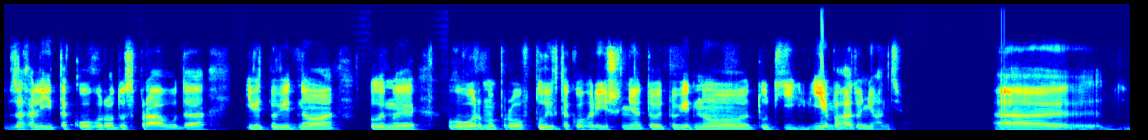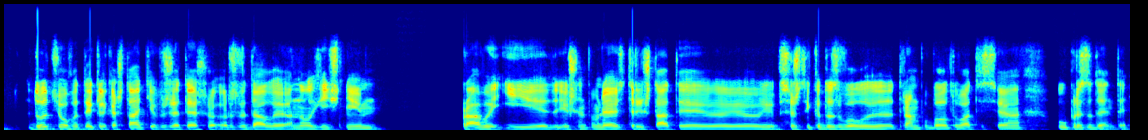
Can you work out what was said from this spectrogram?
взагалі такого роду справу. Да? І відповідно, коли ми говоримо про вплив такого рішення, то відповідно тут є багато нюансів. Е, до цього декілька штатів вже теж розглядали аналогічні справи, і якщо не помиляюсь, три штати е, все ж таки дозволили Трампу балотуватися у президенти.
